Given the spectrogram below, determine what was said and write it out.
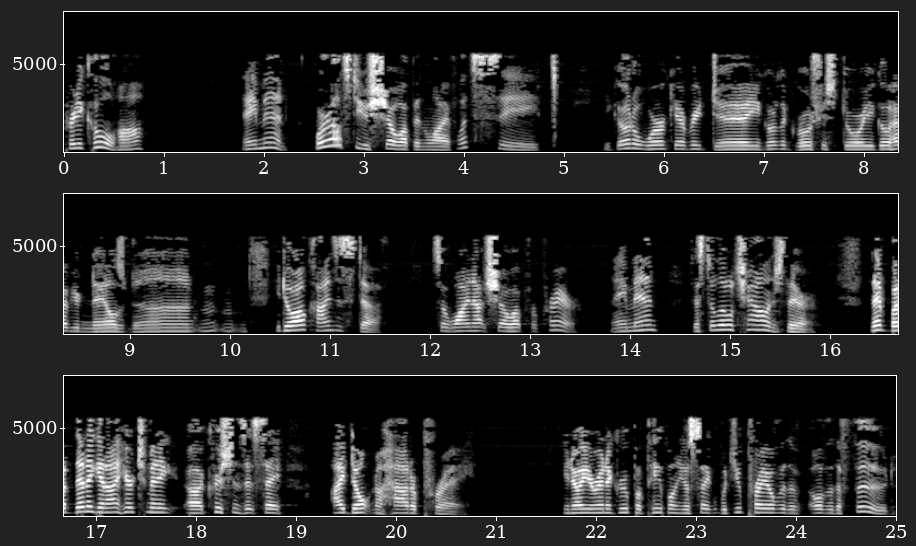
Pretty cool, huh? Amen. Where else do you show up in life? Let's see. You go to work every day, you go to the grocery store, you go have your nails done, Mm-mm. you do all kinds of stuff. So why not show up for prayer? Amen? Just a little challenge there. Then, but then again, I hear too many uh, Christians that say, I don't know how to pray. You know, you're in a group of people and you'll say, would you pray over the, over the food?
